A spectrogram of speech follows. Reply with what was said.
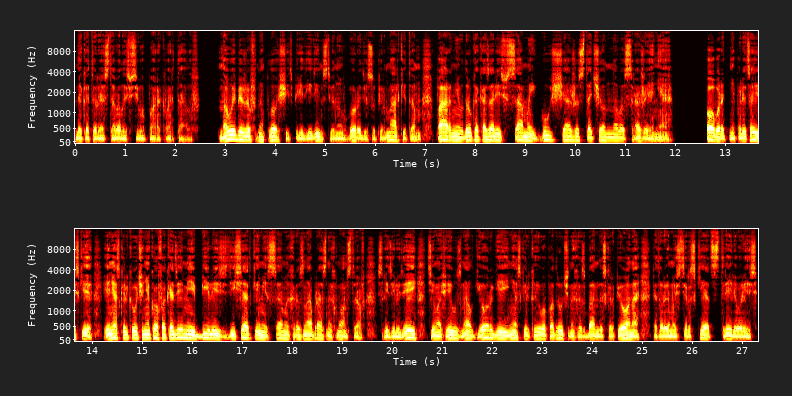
до которой оставалось всего пара кварталов. Но, выбежав на площадь перед единственным в городе супермаркетом, парни вдруг оказались в самой гуще ожесточенного сражения. Оборотни, полицейские и несколько учеников Академии бились с десятками самых разнообразных монстров. Среди людей Тимофей узнал Георгия и несколько его подручных из банды Скорпиона, которые мастерски отстреливались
